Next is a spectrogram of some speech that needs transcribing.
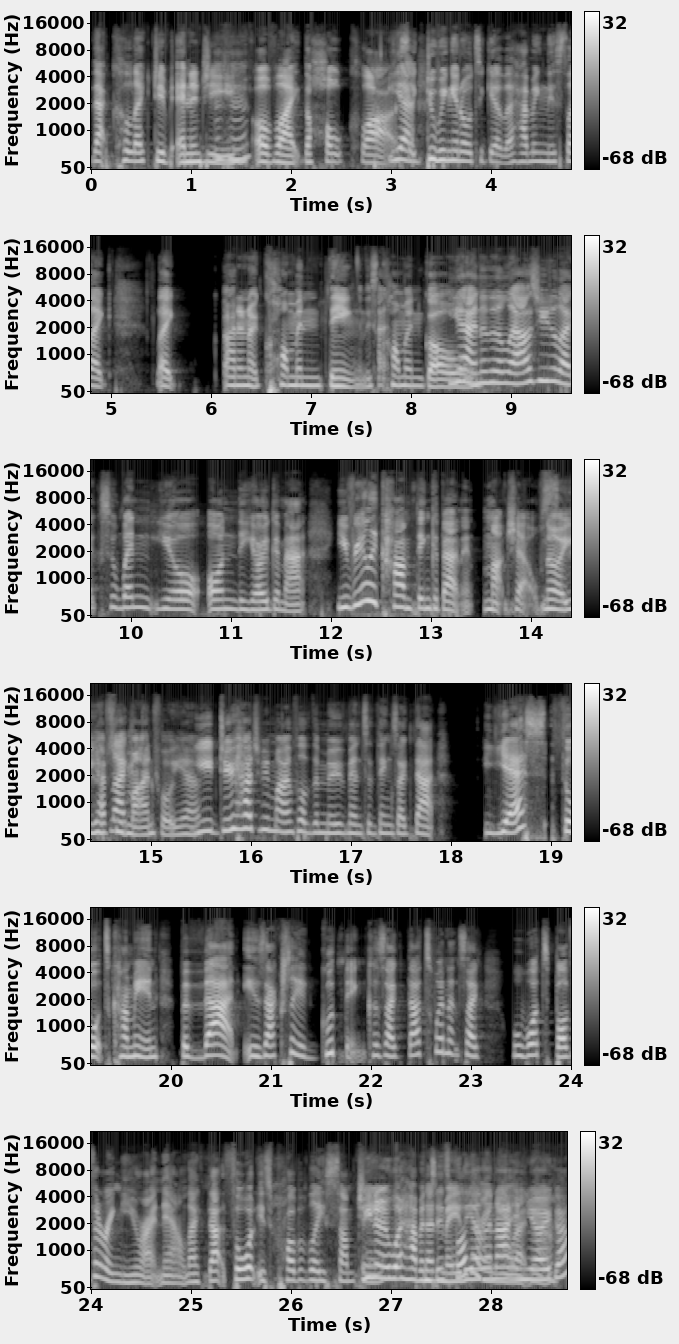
that collective energy mm-hmm. of like the whole class. Yeah. Like doing it all together, having this like like I don't know, common thing, this uh, common goal. Yeah, and it allows you to like so when you're on the yoga mat, you really can't think about it much else. no, you have to Like, be mindful, yeah. You do have to be mindful of the movements and things like that. Yes, thoughts come in, but that is actually a good thing because like that's when it's like, well, what's bothering you right now? Like that thought is probably something. Do you know what happened to me the other night in right now. yoga?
